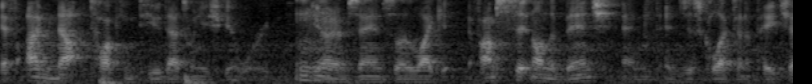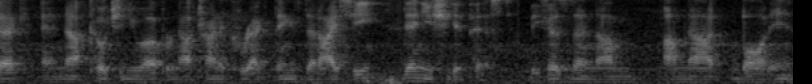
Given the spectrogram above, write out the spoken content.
if I'm not talking to you, that's when you should get worried. You know what I'm saying? So like, if I'm sitting on the bench and, and just collecting a paycheck and not coaching you up or not trying to correct things that I see, then you should get pissed because then I'm I'm not bought in.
